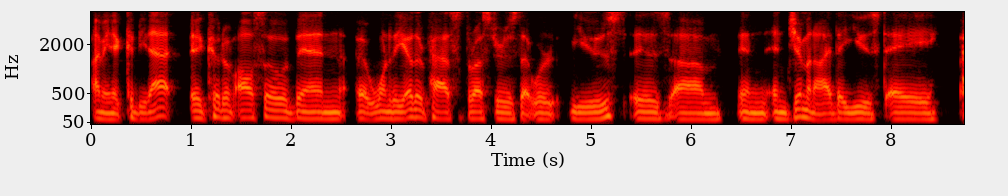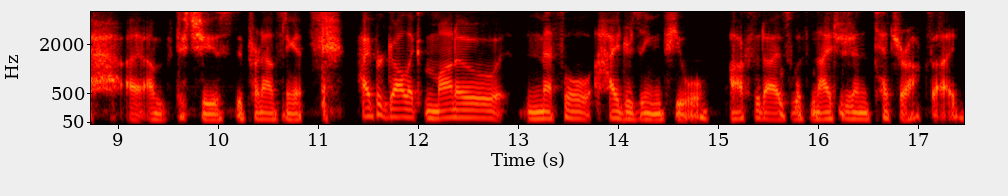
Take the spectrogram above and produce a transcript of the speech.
i mean it could be that. It could have also been uh, one of the other past thrusters that were used is um, in in gemini they used a I, i'm geez pronouncing it hypergolic monomethyl hydrazine fuel oxidized with nitrogen tetroxide.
